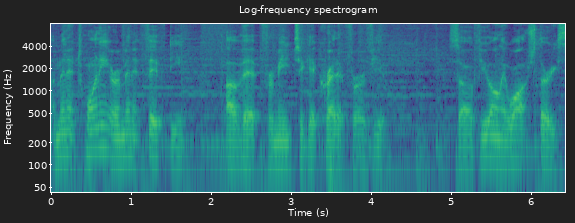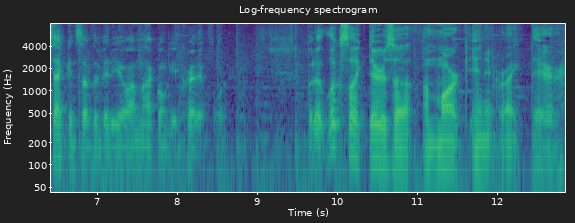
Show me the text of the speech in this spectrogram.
a minute 20 or a minute 50 of it for me to get credit for a view. So if you only watch 30 seconds of the video, I'm not going to get credit for it. But it looks like there's a, a mark in it right there.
